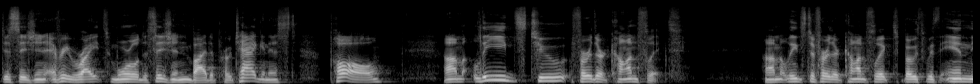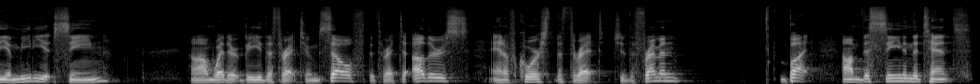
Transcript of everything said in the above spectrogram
decision, every right moral decision by the protagonist, Paul, um, leads to further conflict. Um, it leads to further conflict both within the immediate scene, um, whether it be the threat to himself, the threat to others, and of course the threat to the Fremen. But um, this scene in the tent,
